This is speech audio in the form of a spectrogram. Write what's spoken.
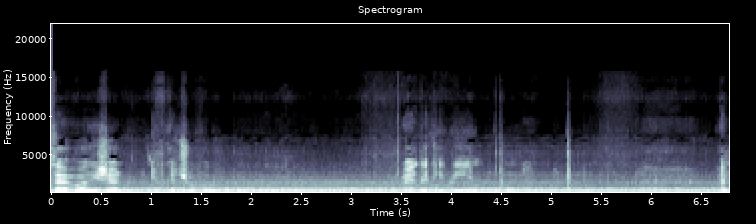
نساء ورجال كيف كتشوفوا؟ هذا كيبين أن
